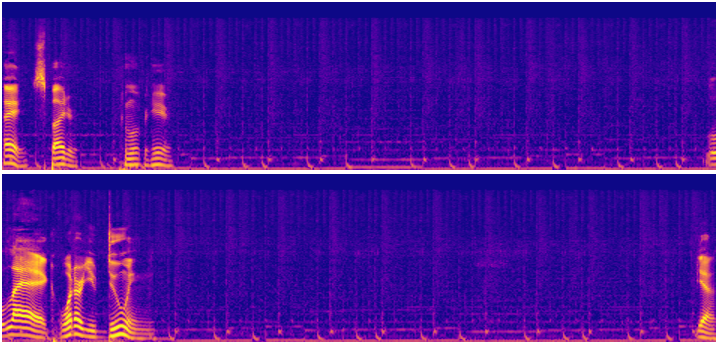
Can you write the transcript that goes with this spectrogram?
Hey, spider, come over here. Leg, what are you doing? Yeah.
